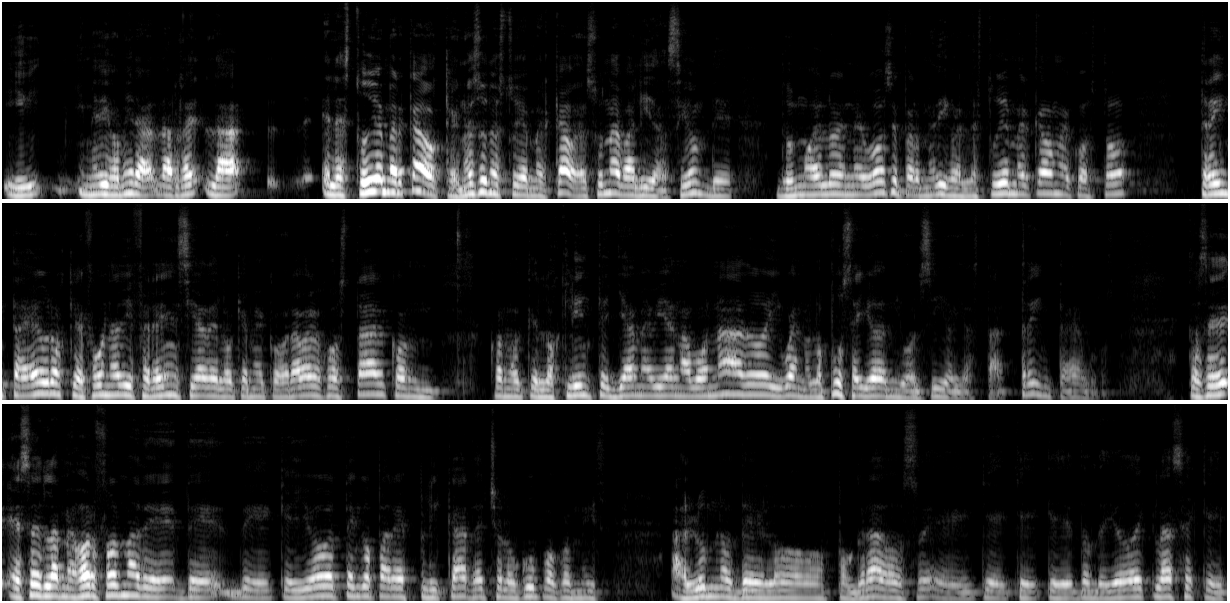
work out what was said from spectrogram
Y, y me dijo, mira, el estudio de mercado, que no es un estudio de mercado, es una validación de, un modelo de negocio, pero me dijo, el estudio de mercado me costó 30 euros, que fue una diferencia de lo que me cobraba el hostal con, con, lo que los clientes ya me habían abonado y bueno, lo puse yo de mi bolsillo y ya está, 30 euros. Entonces, esa es la mejor forma de, de que yo tengo para explicar, de hecho lo ocupo con mis alumnos de los posgrados eh, que, que, que, donde yo doy clases, que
